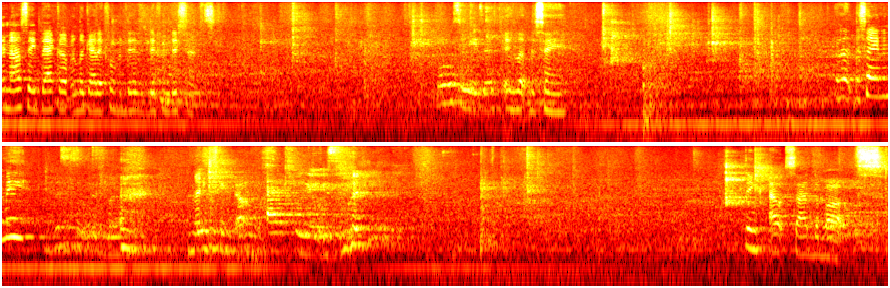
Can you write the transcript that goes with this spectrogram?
And I'll say back up and look at it from a different distance. What was the reason? It looked the same. It looked the same to me. Nineteen dollars. Actually, a waste of money. Think outside the box.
